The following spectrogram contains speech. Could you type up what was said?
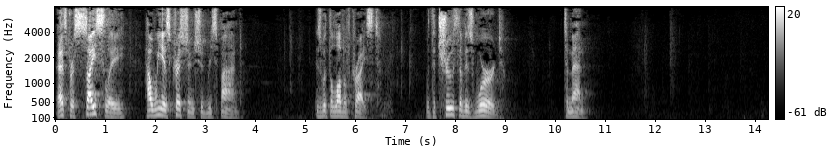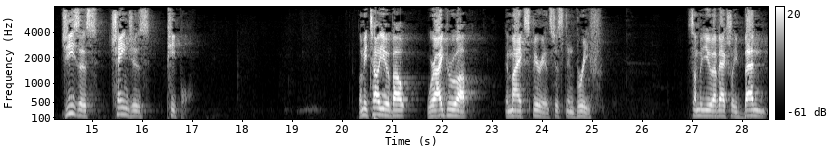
That's precisely how we as Christians should respond is with the love of Christ, with the truth of His Word to men. Jesus changes people. Let me tell you about where I grew up and my experience, just in brief. Some of you have actually been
